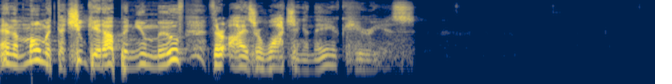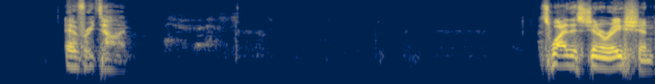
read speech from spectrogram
And the moment that you get up and you move, their eyes are watching and they are curious every time. That's why this generation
